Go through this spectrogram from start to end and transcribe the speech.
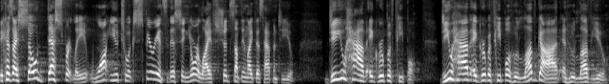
because I so desperately want you to experience this in your life should something like this happen to you. Do you have a group of people? Do you have a group of people who love God and who love you?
